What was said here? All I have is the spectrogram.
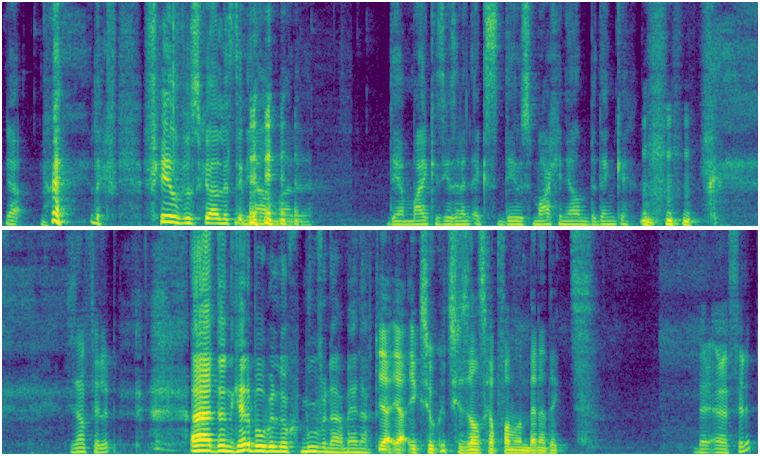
Ja. Veel verschuilen is er niet aan, maar... eh de Mike is hier zijn ex-Deus Machina aan het bedenken. Is dat Philip? Eh de Gerbo wil nog moven naar mij naartoe. Ja, ja, ik zoek het gezelschap van een Benedict. Ben- eh, Philip?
